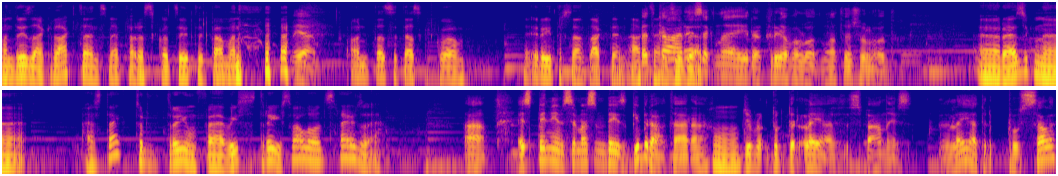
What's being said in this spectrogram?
man drīzāk ir akcents, neparasti, ko citi pamana. Jā. un tas ir tas, ko ir interesanti akcents. Bet kā Rezeknē ir ar krievu valodu un latviešu valodu? Rezeknē, es teiktu, tur triumfē visas trīs valodas reizē. À, es pieņemsim, esmu bijis Gibraltārā. Mm. Gibra, tur tur lejā Spānijas. Lejā tur ir pusele,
